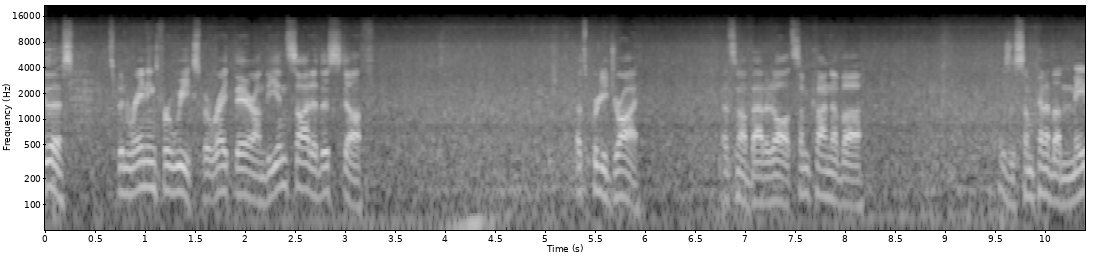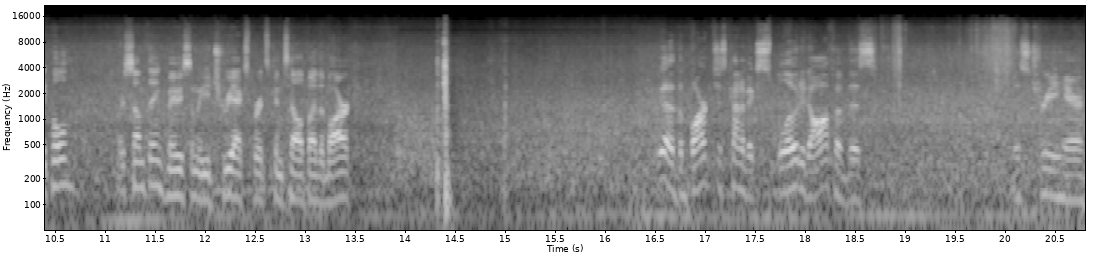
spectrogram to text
Look at this. It's been raining for weeks, but right there on the inside of this stuff, that's pretty dry. That's not bad at all. It's some kind of a, is it some kind of a maple or something? Maybe some of you tree experts can tell by the bark. Yeah, the bark just kind of exploded off of this, this tree here.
